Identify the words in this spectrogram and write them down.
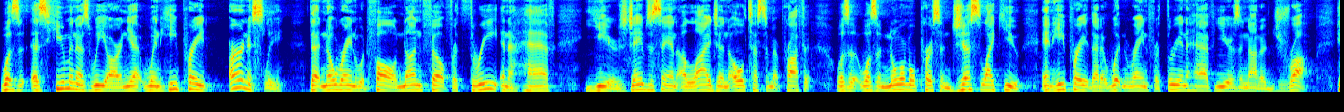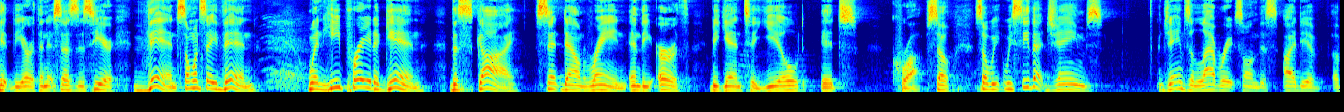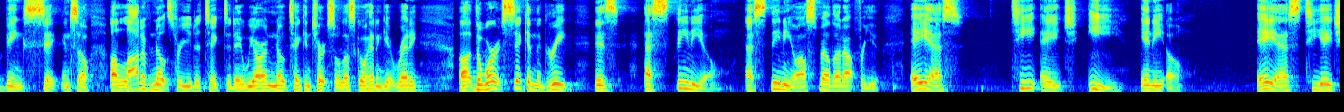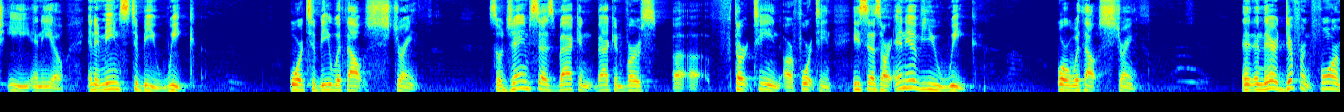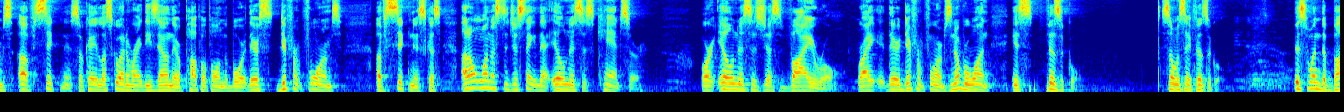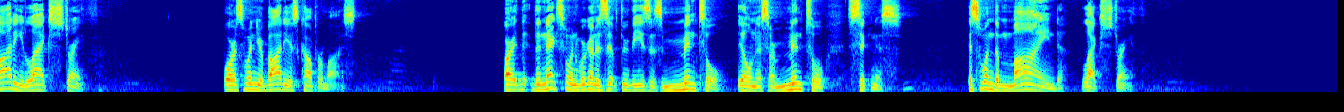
was as human as we are, and yet when he prayed earnestly that no rain would fall, none fell for three and a half years. James is saying Elijah, an Old Testament prophet, was a, was a normal person just like you, and he prayed that it wouldn't rain for three and a half years and not a drop hit the earth. And it says this here, then, someone say then, then. when he prayed again, the sky sent down rain and the earth began to yield its crops. So, so we, we see that James James elaborates on this idea of, of being sick. And so, a lot of notes for you to take today. We are a note taking church, so let's go ahead and get ready. Uh, the word sick in the Greek is astheneo. Astheneo. I'll spell that out for you. A S T H E N E O. A S T H E N E O. And it means to be weak or to be without strength. So James says back in back in verse uh, uh, 13 or 14, he says, "Are any of you weak or without strength?" And, and there are different forms of sickness. Okay, let's go ahead and write these down there. Pop up on the board. There's different forms of sickness because I don't want us to just think that illness is cancer or illness is just viral. Right? There are different forms. Number one is physical. Someone say physical. It's when the body lacks strength or it's when your body is compromised. All right, the, next one, we're going to zip through these is mental illness or mental sickness. It's when the mind lacks strength.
